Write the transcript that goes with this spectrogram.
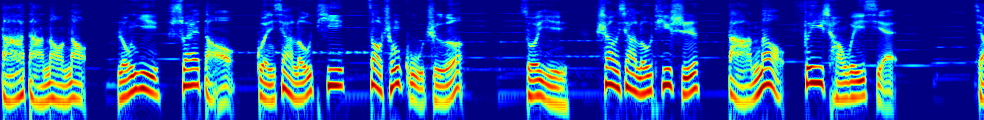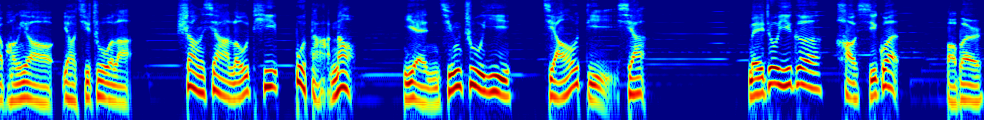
打打闹闹，容易摔倒、滚下楼梯，造成骨折。所以上下楼梯时打闹非常危险。小朋友要记住了，上下楼梯不打闹，眼睛注意脚底下。每周一个好习惯，宝贝儿，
